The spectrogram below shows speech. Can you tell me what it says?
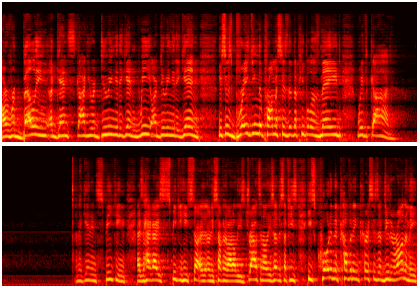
are rebelling against God. You are doing it again. We are doing it again. This is breaking the promises that the people have made with God. And again, in speaking, as Haggai is speaking, he started, and he's talking about all these droughts and all these other stuff. He's, he's quoting the covenant curses of Deuteronomy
